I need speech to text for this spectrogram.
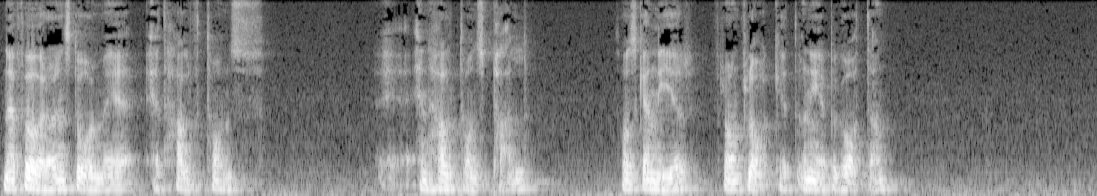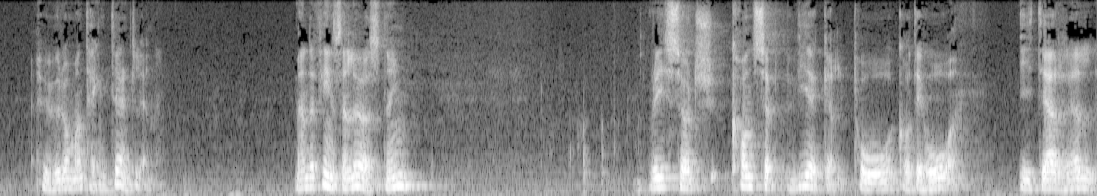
när föraren står med ett halvtons eh, en halvtons pall som ska ner från flaket och ner på gatan. Hur har man tänkt egentligen? Men det finns en lösning. Research Concept Vehicle på KTH, ITRL,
